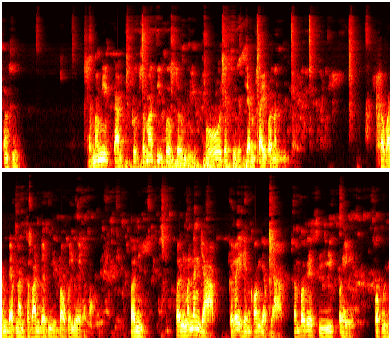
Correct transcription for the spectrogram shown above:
จังซี่แต่มันมีการฝึกสมาธิเพิ่มเติมอีกโอ้จังสิจะแจ่มใสกว่านั้นสวรรค์แบบนั้นสวรรค์แบบนี้เบาไปเรื่อยแล้ว ตอนนี้ ตอนนี้มันนั่งหยาบ ก็เลยเห็นของหยาบหยาบสัมภเวสีเปรตพวกนี้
